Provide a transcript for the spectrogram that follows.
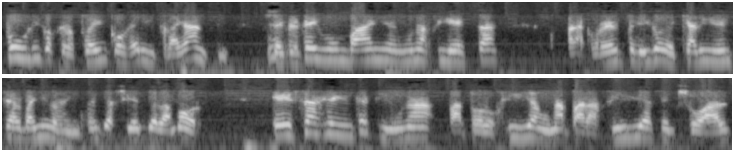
públicos que los pueden coger infraganti. Se meten en un baño, en una fiesta, para correr el peligro de que alguien entre al baño y los encuentre haciendo el amor. Esa gente tiene una patología, una parafilia sexual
